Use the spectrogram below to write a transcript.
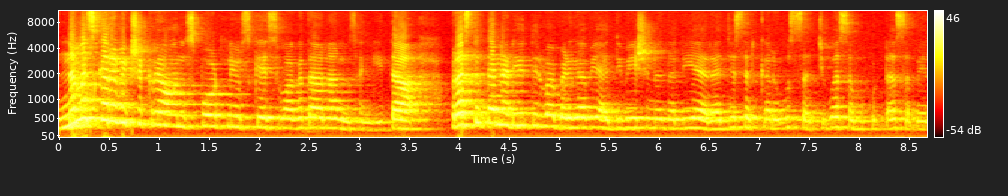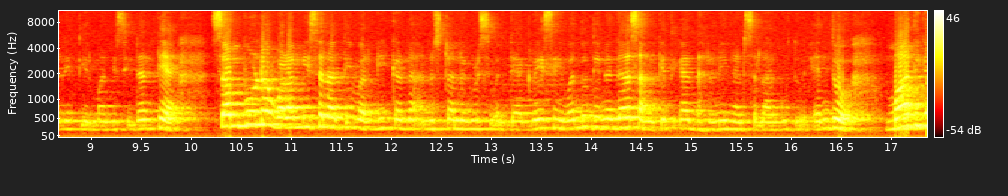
ನಮಸ್ಕಾರ ವೀಕ್ಷಕರೇ ಆನ್ ಸ್ಪೋರ್ಟ್ ನ್ಯೂಸ್ಗೆ ಸ್ವಾಗತ. ನಾನು ಸಂಗೀತ. ಪ್ರಸ್ತುತ ನಡೆಯುತ್ತಿರುವ ಬೆಳಗಾವಿ ಅಧಿವೇಶನದಲ್ಲಿ ರಾಜ್ಯ ಸರ್ಕಾರವು ಸಚಿವ ಸಂಪುಟ ಸಭೆಯಲ್ಲಿ ತೀರ್ಮಾನಿಸಿದಂತೆ ಸಂಪೂರ್ಣ ಒಳ ಮೀಸಲಾತಿ ವರ್ಗೀಕರಣ ಅನುಷ್ಠಾನಗೊಳಿಸುವಂತೆ ಆಗ್ರಹಿಸಿ ಒಂದು ದಿನದ ಸಾಂಕೇತಿಕ ಧರಣಿ ನಡೆಸಲಾಗುವುದು ಎಂದು ಮಾದಿಗ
